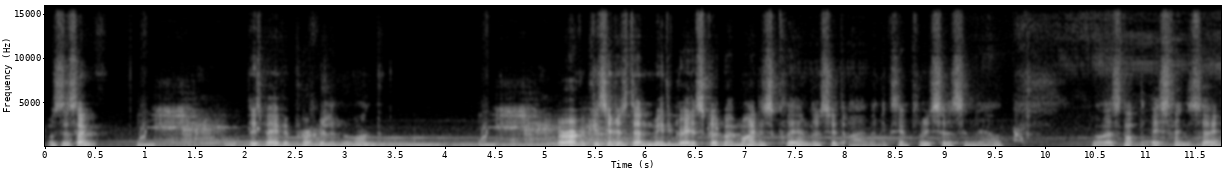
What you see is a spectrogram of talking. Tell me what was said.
What's this saying? Please behave appropriately, little one. Wherever considers done me the greatest good, my mind is clear and lucid. I am an exemplary citizen now. Well, that's not the best thing to say.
